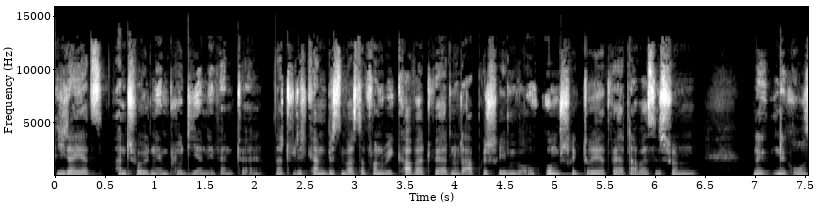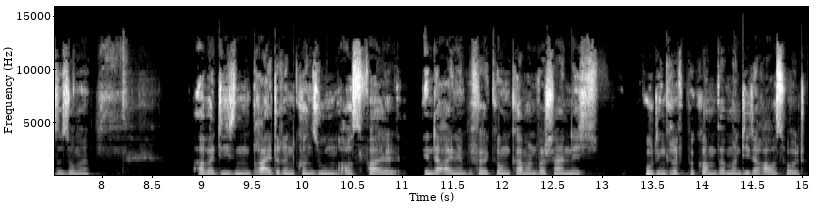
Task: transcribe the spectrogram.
die da jetzt an Schulden implodieren eventuell. Natürlich kann ein bisschen was davon recovered werden oder abgeschrieben, umstrukturiert werden, aber es ist schon eine, eine große Summe. Aber diesen breiteren Konsumausfall in der eigenen Bevölkerung kann man wahrscheinlich gut in den Griff bekommen, wenn man die da rausholt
